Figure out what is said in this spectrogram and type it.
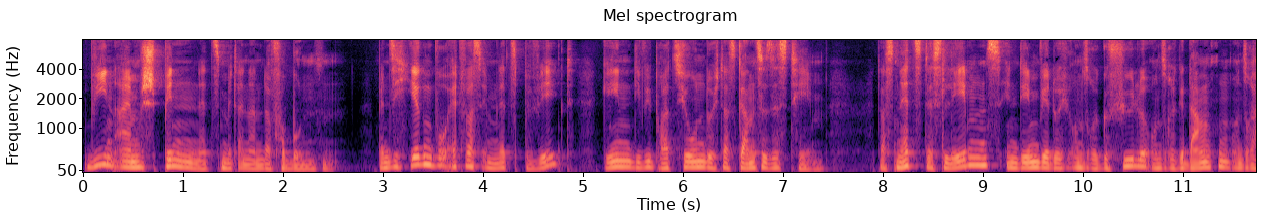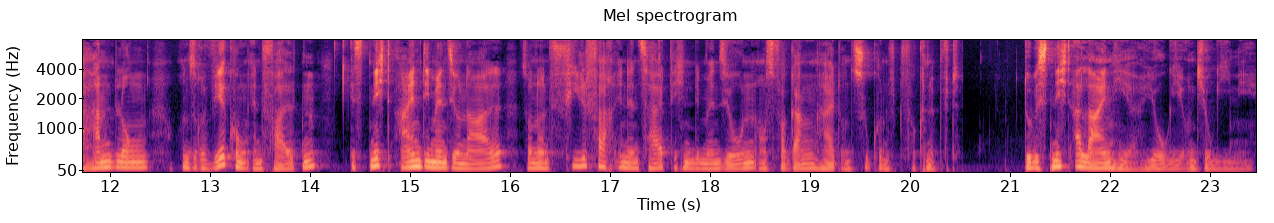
wie in einem Spinnennetz miteinander verbunden. Wenn sich irgendwo etwas im Netz bewegt, gehen die Vibrationen durch das ganze System. Das Netz des Lebens, in dem wir durch unsere Gefühle, unsere Gedanken, unsere Handlungen, unsere Wirkung entfalten, ist nicht eindimensional, sondern vielfach in den zeitlichen Dimensionen aus Vergangenheit und Zukunft verknüpft. Du bist nicht allein hier, Yogi und Yogini.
